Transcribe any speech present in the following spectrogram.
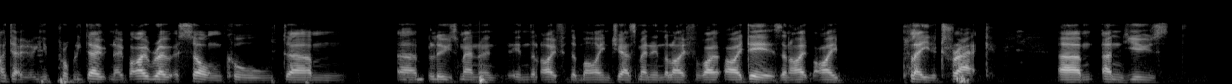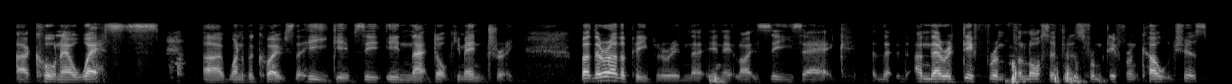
I don't you probably don't know but i wrote a song called um uh, blues man in, in the life of the mind jazz man in the life of ideas and i i played a track um and used uh, Cornel West's uh, one of the quotes that he gives in, in that documentary. But there are other people who are in there in it, like Zizek, and there are different philosophers from different cultures,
